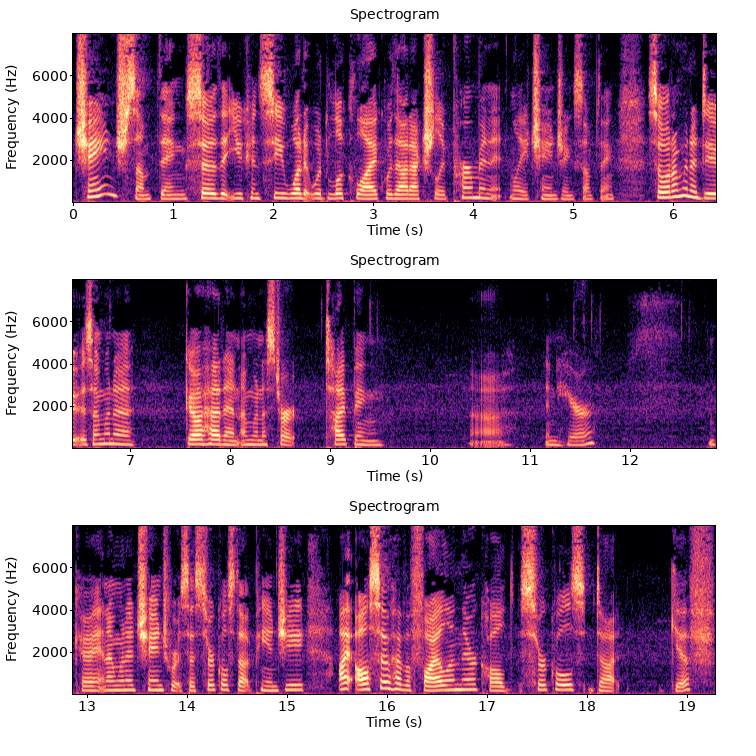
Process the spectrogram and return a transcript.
change something so that you can see what it would look like without actually permanently changing something. So what I'm going to do is I'm going to go ahead and I'm going to start typing uh, in here. Okay, and I'm going to change where it says circles.png. I also have a file in there called circles.gif.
